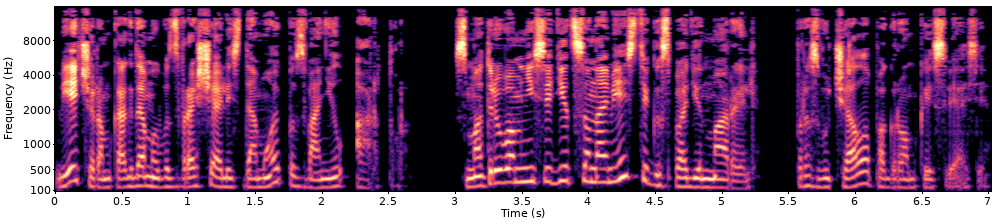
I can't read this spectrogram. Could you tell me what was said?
Вечером, когда мы возвращались домой, позвонил Артур. «Смотрю, вам не сидится на месте, господин Морель», прозвучало по громкой связи.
